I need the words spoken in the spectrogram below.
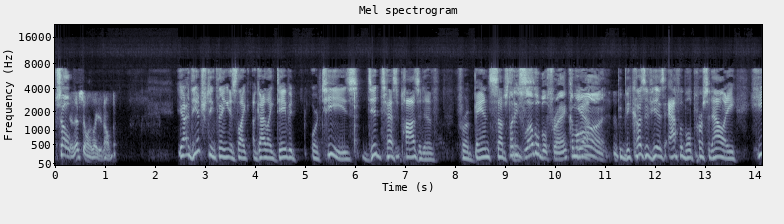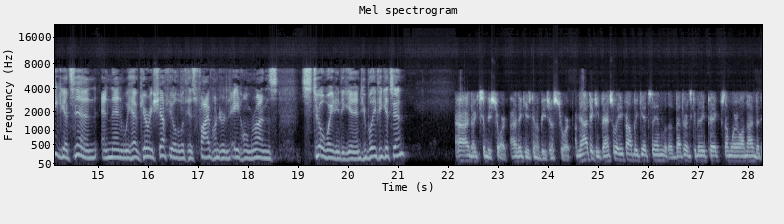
So Yeah, that's the only way you know. Yeah, the interesting thing is like a guy like David Ortiz did test positive for a banned substance. But he's lovable, Frank. Come Yeah. on. Because of his affable personality, he gets in, and then we have Gary Sheffield with his 508 home runs still waiting to get in. Do you believe he gets in? I think he's going to be short. I think he's going to be just short. I mean, I think eventually he probably gets in with a Veterans Committee pick somewhere along but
